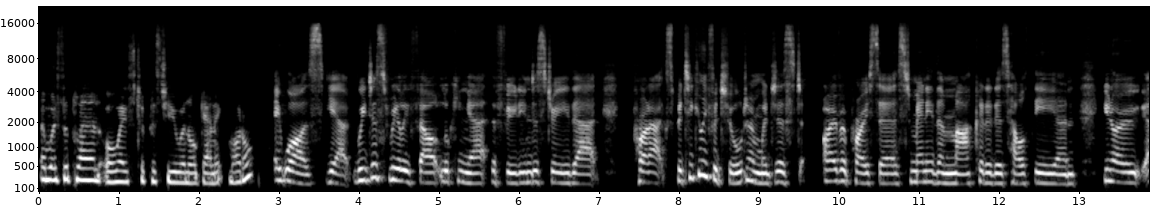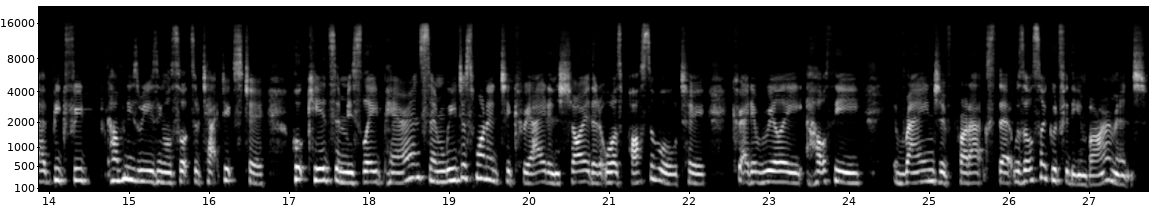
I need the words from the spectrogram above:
And was the plan always to pursue an organic model? It was, yeah. We just really felt looking at the food industry that products, particularly for children, were just over processed. Many of them marketed as healthy, and you know, uh, big food companies were using all sorts of tactics to hook kids and mislead parents. And we just wanted to create and show that it was possible to create a really healthy range of products that was also good for the environment.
